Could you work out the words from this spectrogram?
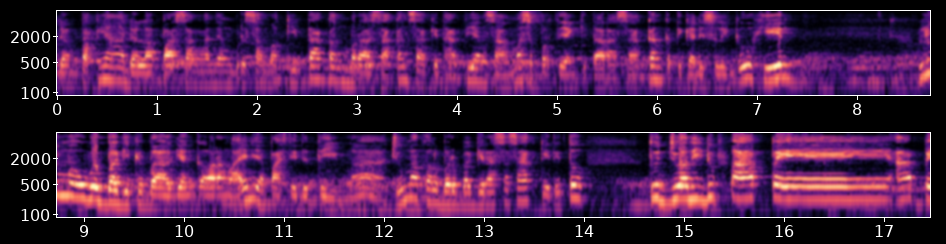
dampaknya adalah pasangan yang bersama kita akan merasakan sakit hati yang sama seperti yang kita rasakan ketika diselingkuhin lu mau berbagi kebahagiaan ke orang lain ya pasti diterima. Cuma kalau berbagi rasa sakit itu tujuan hidup apa? Apa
